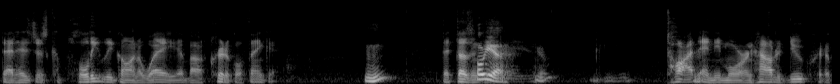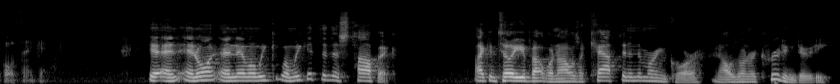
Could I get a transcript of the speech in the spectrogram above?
that has just completely gone away about critical thinking. Mhm. That doesn't Oh yeah, yeah, taught anymore and how to do critical thinking. yeah. And and on, and then when we when we get to this topic, I can tell you about when I was a captain in the Marine Corps and I was on recruiting duty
